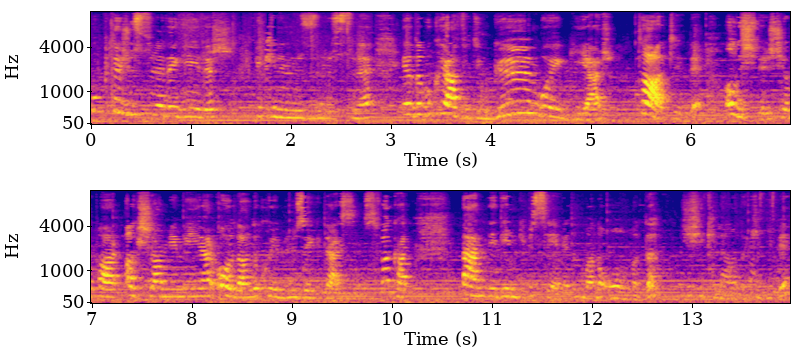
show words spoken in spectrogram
Bu plaj üstüne de giyilir. Bikininin üstüne ya da bu kıyafeti gün boyu giyer, tatilde alışveriş yapar, akşam yemeği yer, oradan da kulübünüze gidersiniz. Fakat ben dediğim gibi sevmedim, bana olmadı. Şekil ağdaki gibi.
